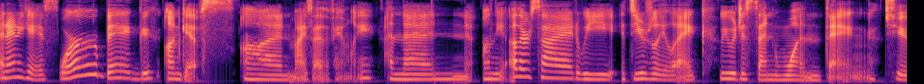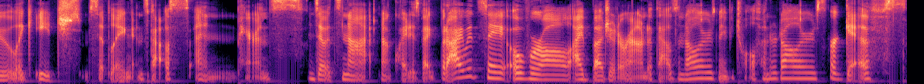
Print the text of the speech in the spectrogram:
in any case, we're big on gifts on my side of the family. And then on the other side, we it's usually like we would just send one thing to like each sibling and spouse and parents. And so it's not not quite as big. But I would say overall I budget around a thousand dollars, maybe twelve hundred dollars for gifts.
